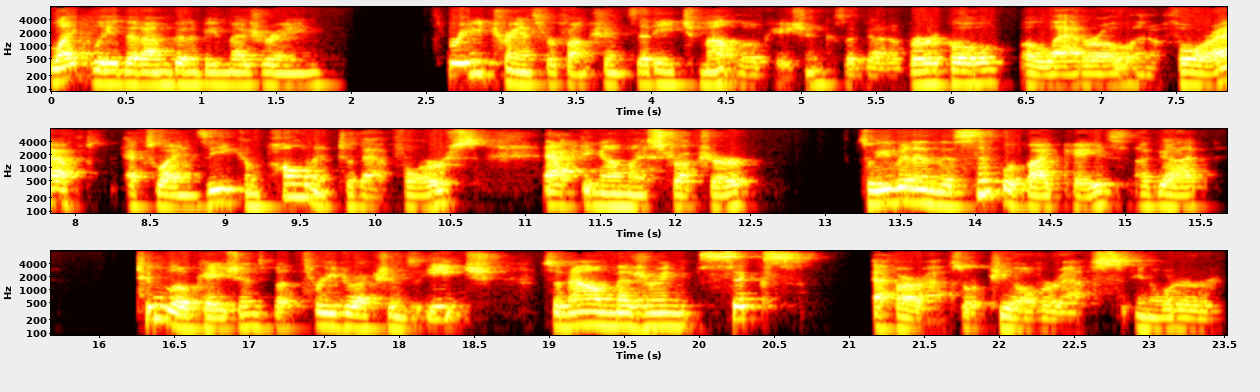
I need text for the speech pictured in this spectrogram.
likely that I'm going to be measuring three transfer functions at each mount location because I've got a vertical, a lateral, and a fore aft X, Y, and Z component to that force acting on my structure. So even in this simplified case, I've got two locations, but three directions each. So now I'm measuring six FRFs or P over Fs in order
